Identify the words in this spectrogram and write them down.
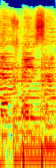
up space.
